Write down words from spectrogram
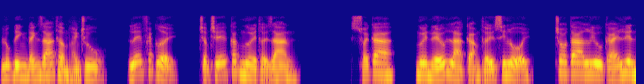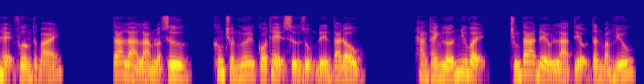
Lục Đình đánh giá thẩm hành chu, lễ phép cười, chậm trễ các ngươi thời gian. Xoái ca, ngươi nếu là cảm thấy xin lỗi, cho ta lưu cái liên hệ phương thức bái. Ta là làm luật sư, không chuẩn ngươi có thể sử dụng đến ta đâu. Hàng thành lớn như vậy, chúng ta đều là tiểu tân bằng hữu,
